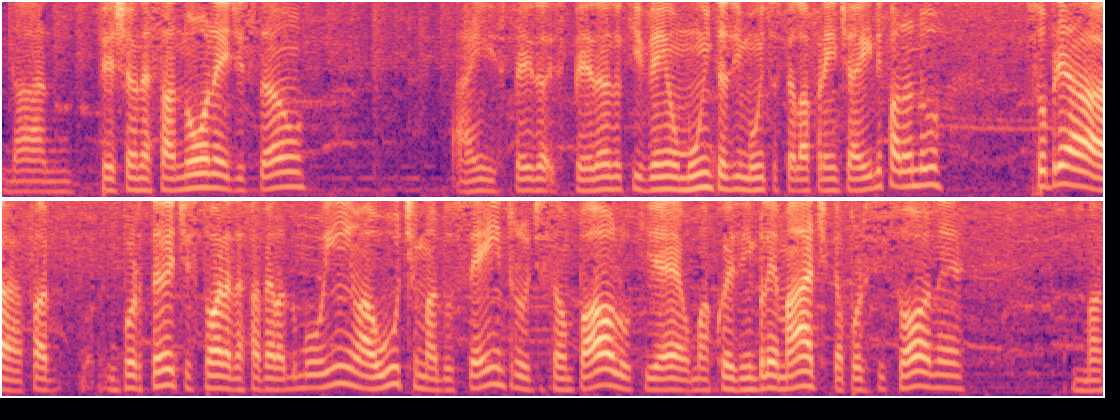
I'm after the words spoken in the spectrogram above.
na, fechando essa nona edição. Aí, espera, esperando que venham muitas e muitas pela frente ainda. E falando sobre a importante história da favela do Moinho, a última do centro de São Paulo, que é uma coisa emblemática por si só, né? Uma,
